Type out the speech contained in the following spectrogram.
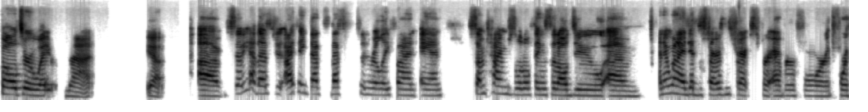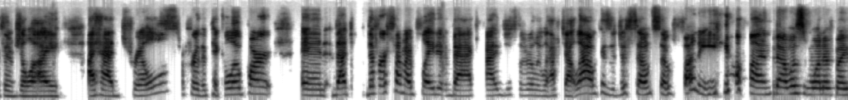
falter away from that. Yeah. Uh, so yeah, that's just, I think that's that's been really fun. And sometimes little things that I'll do. Um, I know when I did the Stars and Stripes Forever for the 4th of July, I had trills for the piccolo part. And that the first time I played it back, I just literally laughed out loud because it just sounds so funny. on that was one of my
